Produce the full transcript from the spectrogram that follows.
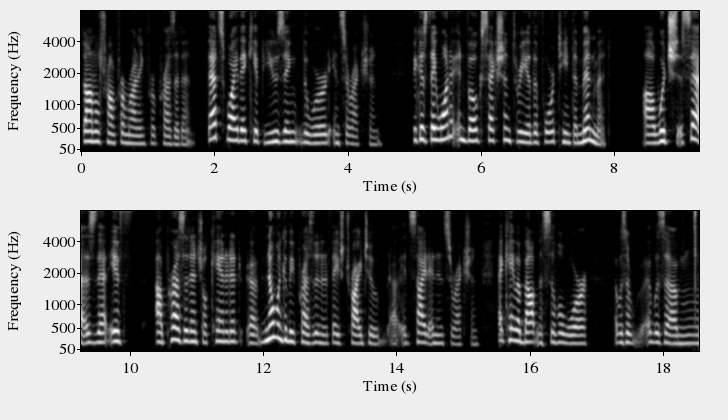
Donald Trump from running for president. That's why they keep using the word insurrection, because they want to invoke Section 3 of the 14th Amendment, uh, which says that if a presidential candidate, uh, no one can be president if they've tried to uh, incite an insurrection. That came about in the Civil War. It was a it was um, uh,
